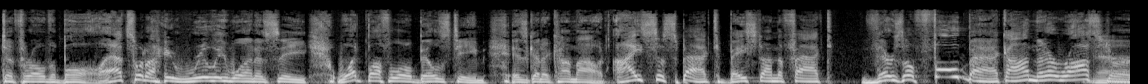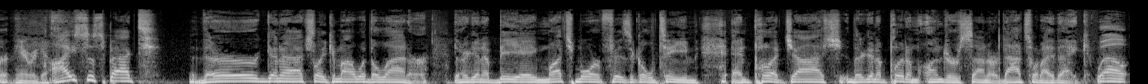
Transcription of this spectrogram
to throw the ball. That's what I really want to see. What Buffalo Bills team is going to come out? I suspect, based on the fact there's a fullback on their roster. Oh, here we go. I suspect they're going to actually come out with the latter. They're going to be a much more physical team and put Josh, they're going to put him under center. That's what I think. Well,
